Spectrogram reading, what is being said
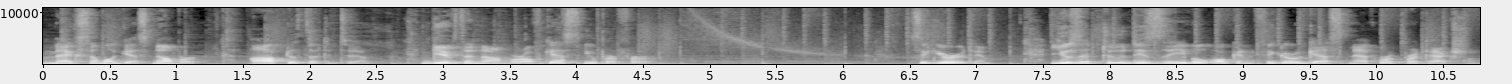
Maximal guest number – up to 32. Give the number of guests you prefer. Security Use it to disable or configure guest network protection.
